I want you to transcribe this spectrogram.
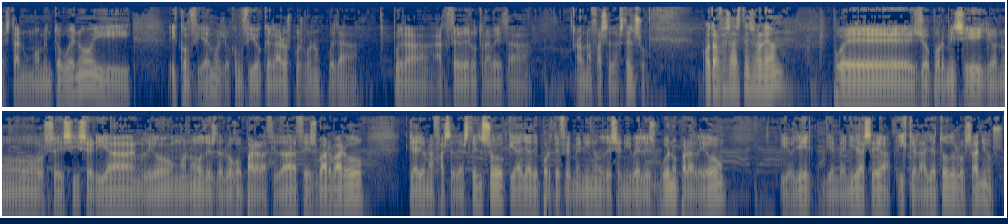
está en un momento bueno y, y confiemos. Yo confío que Laros, pues bueno, pueda, pueda acceder otra vez a, a una fase de ascenso. ¿Otra fase de ascenso en León? Pues yo por mí sí, yo no sé si sería en León o no, desde luego para la ciudad es bárbaro que haya una fase de ascenso, que haya deporte femenino de ese nivel es bueno para León y oye, bienvenida sea y que la haya todos los años.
